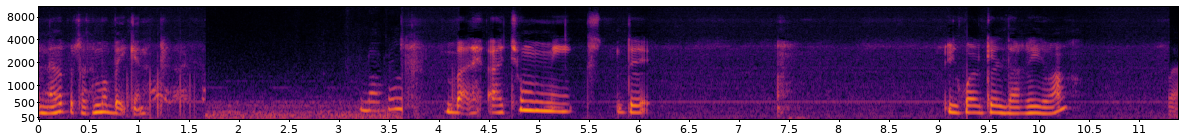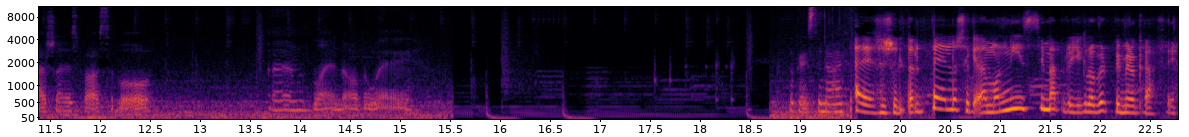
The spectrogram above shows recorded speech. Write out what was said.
Pues nada, pues hacemos bacon. Vale, ha hecho un mix de... Igual que el de arriba. Lash line as possible. And blend all the way. Okay, so now I... Ahora se suelta el pelo, se queda monísima, pero yo quiero ver primero qué hace.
